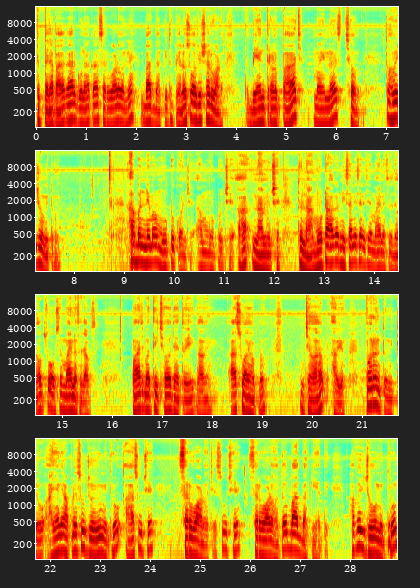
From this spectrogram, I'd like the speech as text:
તો પહેલાં ભાગાકાર, ગુણાકાર, સરવાળો અને બાદ બાકી તો પહેલો શું આવશે? સરવાળો. તો બે ત્રણ, પાંચ માઇનસ છ. તો હવે જો મિત્રો, આ બંનેમાં મોટું કોણ છે? આ મોટું છે, આ નાનું છે. તો ના, મોટા આગળ નિશાન નિશાની છે, માઇનસ જવાબ શું આવશે? માઇનસ જ આવશે. પાંચમાંથી છ જાય તો એક આવે. આ શું આવ્યો આપણો? જવાબ આવ્યો. પરંતુ મિત્રો, અહીંયા આગળ આપણે શું જોયું મિત્રો? આ શું છે? સરવાળો છે. શું છે? સરવાળો હતો બાદ બાકી હતી. હવે જો મિત્રો,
